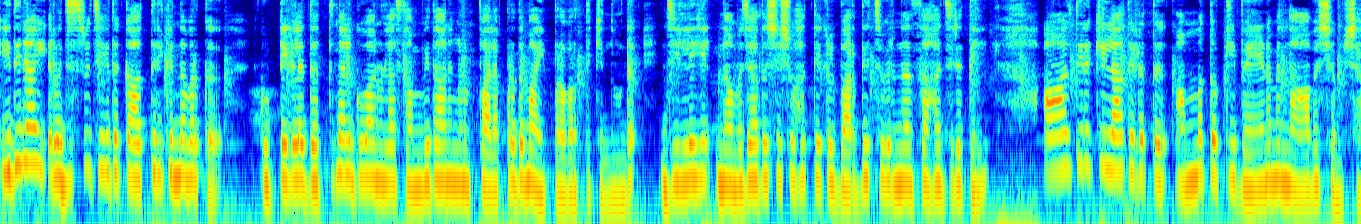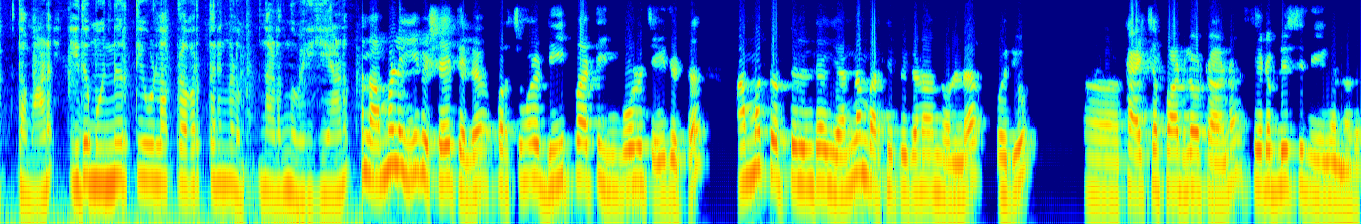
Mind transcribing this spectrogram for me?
ഇതിനായി രജിസ്റ്റർ ചെയ്ത് കാത്തിരിക്കുന്നവർക്ക് കുട്ടികളെ ദത്ത് നൽകുവാനുള്ള സംവിധാനങ്ങളും ഫലപ്രദമായി പ്രവർത്തിക്കുന്നുണ്ട്. ജില്ലയിൽ നവജാത ശിശുഹത്യകൾ വർദ്ധിച്ചു വരുന്ന സാഹചര്യത്തിൽ ആൾത്തിരക്കില്ലാത്തിടത്ത് അമ്മത്തൊട്ടിൽ വേണമെന്ന ആവശ്യം ശക്തമാണ്. ഇത് മുൻനിർത്തിയുള്ള പ്രവർത്തനങ്ങളും നടന്നു വരികയാണ്. നമ്മൾ ഈ വിഷയത്തിൽ കുറച്ചും കൂടെ ഡീപ്പായിട്ട് ഇൻവോൾവ് ചെയ്തിട്ട് അമ്മത്തൊട്ടിലിന്റെ എണ്ണം വർദ്ധിപ്പിക്കണമെന്നുള്ള ഒരു കാഴ്ചപ്പാടിലോട്ടാണ് സി ഡബ്ല്യു സി നീങ്ങുന്നത്.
